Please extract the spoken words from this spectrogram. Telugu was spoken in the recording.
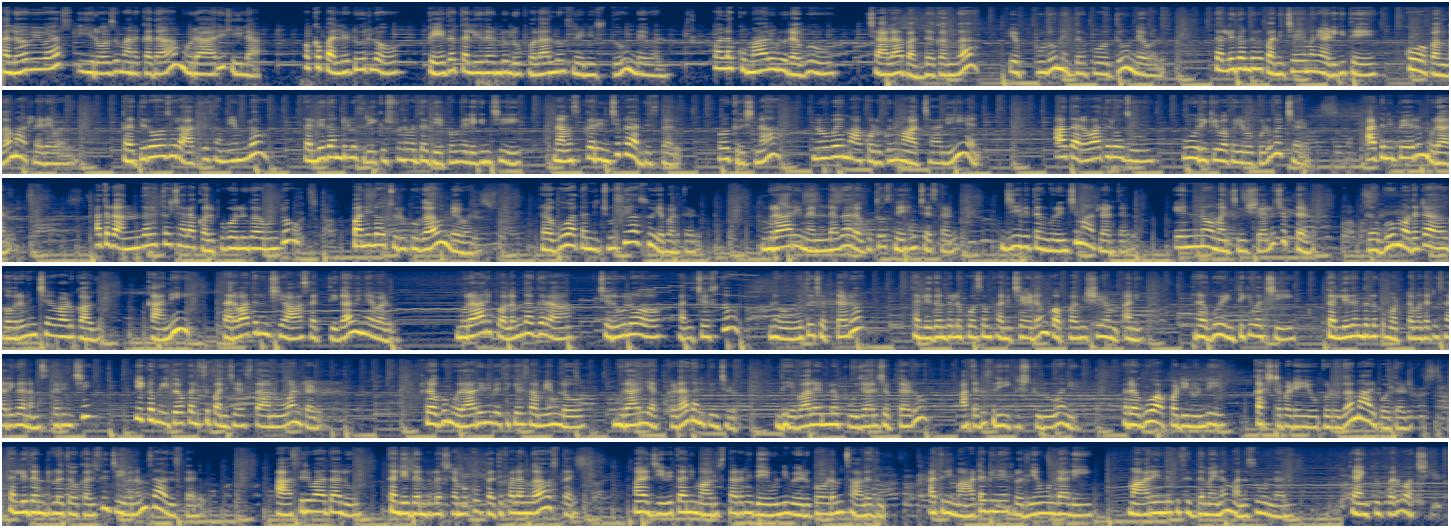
హలో వివర్స్ ఈరోజు మన కథ మురారి లీల. ఒక పల్లెటూరులో పేద తల్లిదండ్రులు పొలాల్లో శ్రమిస్తూ ఉండేవాళ్ళు వాళ్ళ కుమారుడు రఘు చాలా బద్ధకంగా ఎప్పుడూ నిద్రపోతూ ఉండేవాడు. తల్లిదండ్రులు పనిచేయమని అడిగితే కోపంగా మాట్లాడేవాడు. ప్రతిరోజు రాత్రి సమయంలో తల్లిదండ్రులు శ్రీకృష్ణుడి వద్ద దీపం వెలిగించి నమస్కరించి ప్రార్థిస్తారు. ఓ కృష్ణ నువ్వే మా కొడుకుని మార్చాలి అని. ఆ తర్వాత రోజు ఊరికి ఒక యువకుడు వచ్చాడు. అతని పేరు మురారి. అతడు అందరితో చాలా కలుపుగోలుగా ఉంటూ పనిలో చురుకుగా ఉండేవాడు. రఘు అతన్ని చూసి అసూయపడతాడు. మురారి మెల్లగా రఘుతో స్నేహం చేస్తాడు. జీవితం గురించి మాట్లాడతాడు. ఎన్నో మంచి విషయాలు చెప్తాడు. రఘు మొదట గౌరవించేవాడు కాదు. కానీ తర్వాత నుంచి ఆసక్తిగా వినేవాడు. మురారి పొలం దగ్గర చెరువులో పనిచేస్తూ నవ్వుతూ చెప్తాడు తల్లిదండ్రుల కోసం పనిచేయడం గొప్ప విషయం అని. రఘు ఇంటికి వచ్చి తల్లిదండ్రులకు మొట్టమొదటిసారిగా నమస్కరించి ఇక మీతో కలిసి పనిచేస్తాను అంటాడు. రఘు మురారిని వెతికే సమయంలో మురారి ఎక్కడా కనిపించడు. దేవాలయంలో పూజారి చెప్తాడు అతడు శ్రీకృష్ణుడు అని. రఘు అప్పటి నుండి కష్టపడే యువకుడుగా మారిపోతాడు. తల్లిదండ్రులతో కలిసి జీవనం సాగిస్తాడు. ఆశీర్వాదాలు తల్లిదండ్రుల శ్రమకు ప్రతిఫలంగా వస్తాయి. మన జీవితాన్ని మారుస్తాడని దేవుణ్ణి వేడుకోవడం చాలదు. అతని మాట వినే హృదయం ఉండాలి మారేందుకు సిద్ధమైన మనసు ఉండాలి. Thank you for watching.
